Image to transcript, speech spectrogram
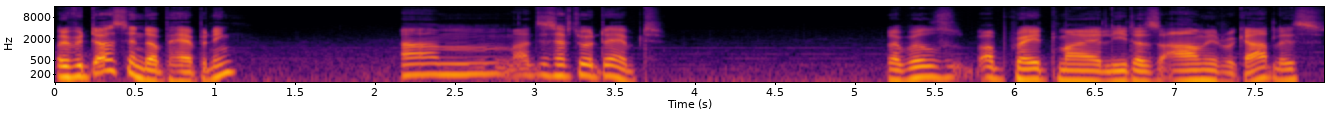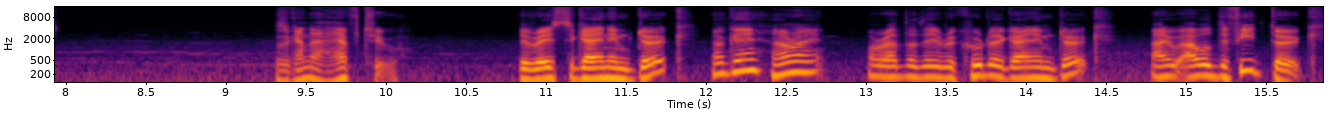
But if it does end up happening, um, I just have to adapt. But I will upgrade my leader's army regardless. Because I kinda have to. They raised a guy named Dirk? Okay, alright. Or rather, they recruited a guy named Dirk. I, I will defeat Dirk,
